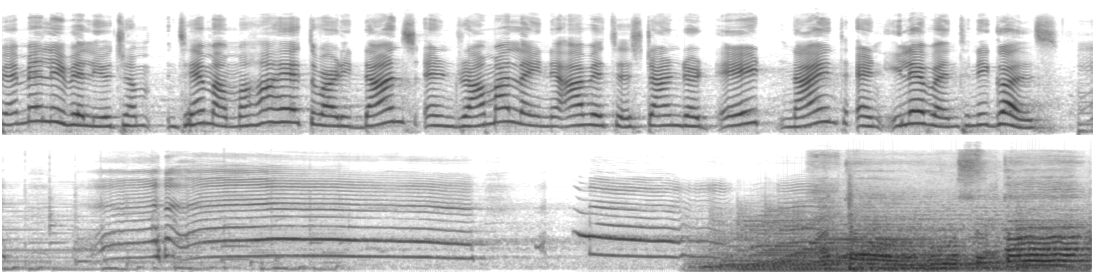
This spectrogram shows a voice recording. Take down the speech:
ફેમિલી વેલ્યુ જમ- જેમાં મહાહેતવાળી ડાન્સ એન્ડ ડ્રામા લઈને આવે છે સ્ટાન્ડર્ડ એઇટ નાઇન્થ એન્ડ ઇલેવન્થની ગર્લ્સ સુતો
